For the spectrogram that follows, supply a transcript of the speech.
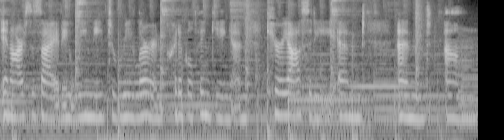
in our society we need to relearn critical thinking and curiosity and and um,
